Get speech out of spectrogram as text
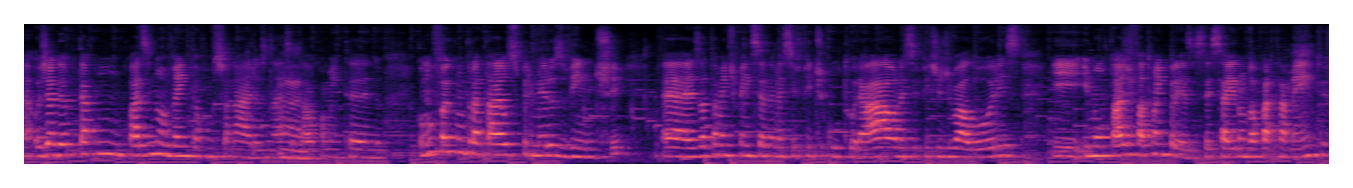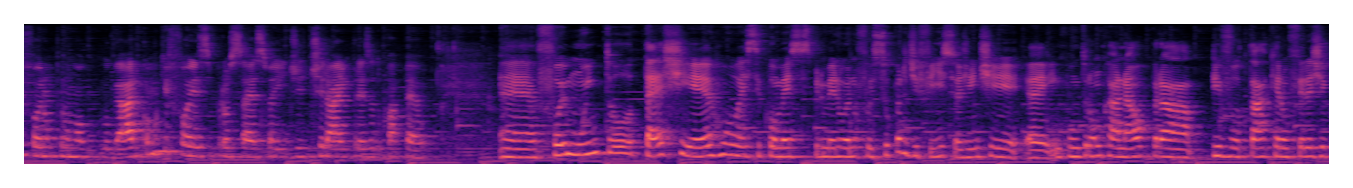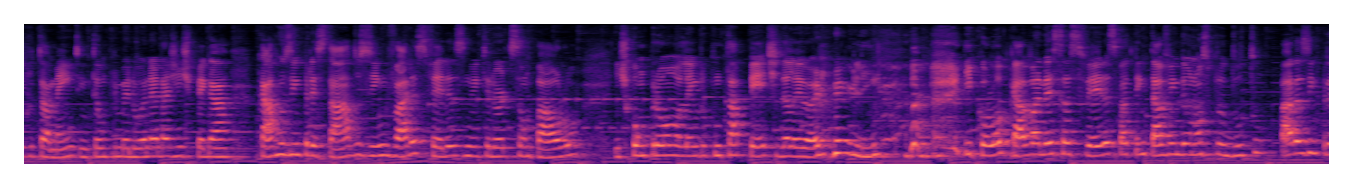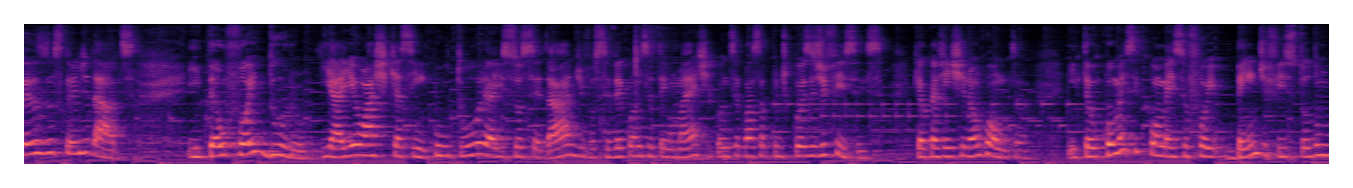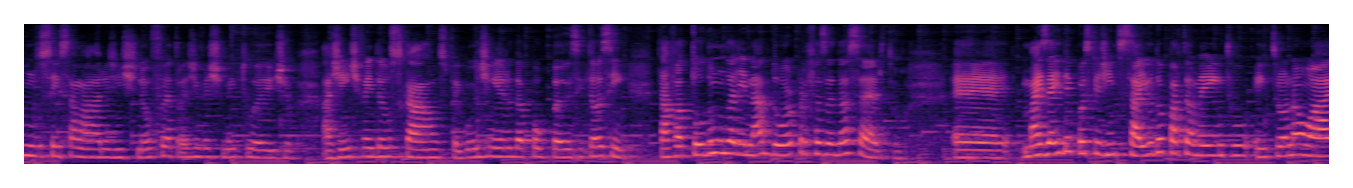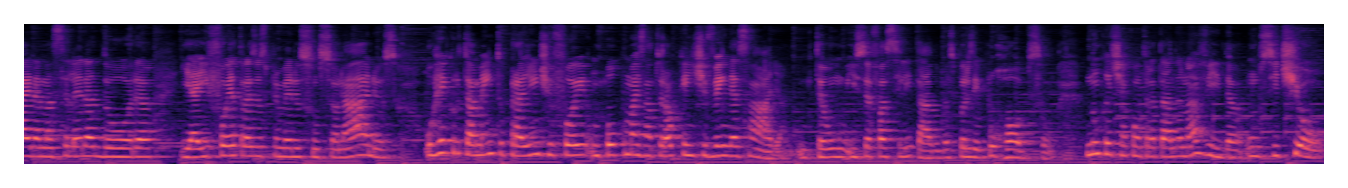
É, hoje a Gup está com quase 90 funcionários, né? É. Você estava comentando. Como foi contratar os primeiros 20? É, exatamente pensando nesse fit cultural, nesse fit de valores e, e, montar de fato uma empresa. Vocês saíram do apartamento e foram para um lugar. Como que foi esse processo aí de tirar a empresa do papel? É, foi muito teste e erro. Esse começo, esse primeiro ano foi super difícil. A gente é, encontrou um canal para pivotar, que eram feiras de recrutamento. Então, o primeiro ano era a gente pegar carros emprestados em várias feiras no interior de São Paulo. A gente comprou, eu lembro, com um tapete da Leroy Merlin e colocava nessas feiras para tentar vender o nosso produto para as empresas dos candidatos. Então foi duro. E aí eu acho que assim, cultura e sociedade, você vê quando você tem um match, quando você passa por coisas difíceis, que é o que a gente não conta. Então, como esse começo foi bem difícil, todo mundo sem salário, a gente não foi atrás de investimento anjo, a gente vendeu os carros, pegou o dinheiro da poupança. Então, assim, tava todo mundo ali na dor para fazer dar certo. É, mas aí depois que a gente saiu do apartamento, entrou na Waira, na aceleradora, e aí foi atrás dos primeiros funcionários, o recrutamento pra gente foi um pouco mais natural porque a gente vem dessa área. Então isso é facilitado. Mas, por exemplo, o Robson nunca tinha contratado na vida um CTO.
